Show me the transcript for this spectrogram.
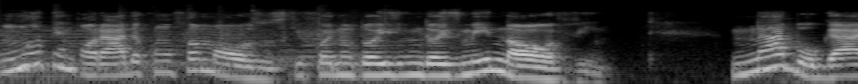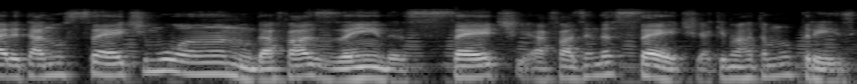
uma temporada com famosos, que foi no dois, em 2009. Na Bulgária está no sétimo ano da Fazenda, sete, a Fazenda 7, aqui nós estamos no 13.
